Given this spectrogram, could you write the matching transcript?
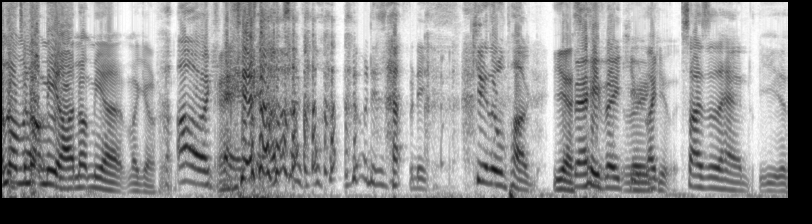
I'm not not. Mia, not Mia, my girlfriend. Oh, okay. okay. I was like, what, what is happening? Cute little pug. Yes, very, very cute. very like cute. size of the hand. Yeah,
